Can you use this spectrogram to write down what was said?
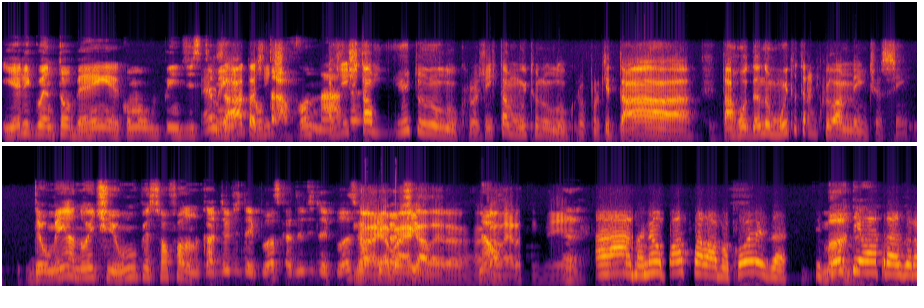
E ele aguentou bem, como o Pin disse também, Exato, não gente, travou nada. A gente tá muito no lucro, a gente tá muito no lucro, porque tá, tá rodando muito tranquilamente, assim. Deu meia-noite e um, o pessoal falando, cadê o Disney Plus, cadê o Disney Plus? Não, é, a galera, a não. galera também. É. Ah, mas não, posso falar uma coisa? Se Manda. fosse eu atrasando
